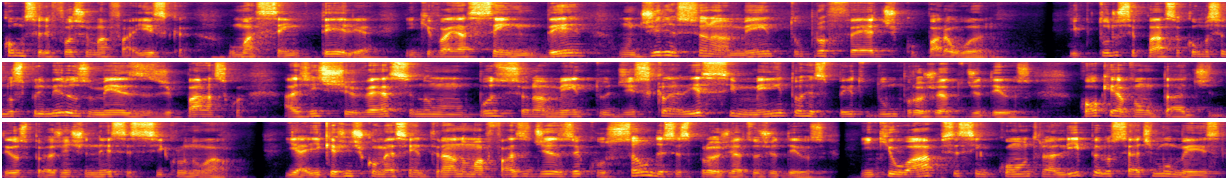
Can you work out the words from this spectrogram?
como se ele fosse uma faísca, uma centelha em que vai acender um direcionamento profético para o ano. E tudo se passa como se nos primeiros meses de Páscoa a gente estivesse num posicionamento de esclarecimento a respeito de um projeto de Deus. Qual que é a vontade de Deus para a gente nesse ciclo anual? E aí que a gente começa a entrar numa fase de execução desses projetos de Deus, em que o ápice se encontra ali pelo sétimo mês,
